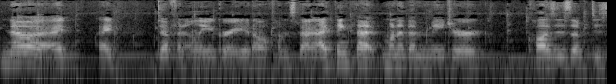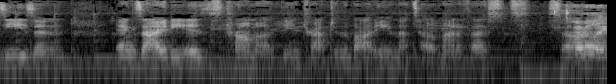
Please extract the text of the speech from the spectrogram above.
No i i definitely agree it all comes back i think that one of the major causes of disease and anxiety is trauma being trapped in the body and that's how it manifests so totally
